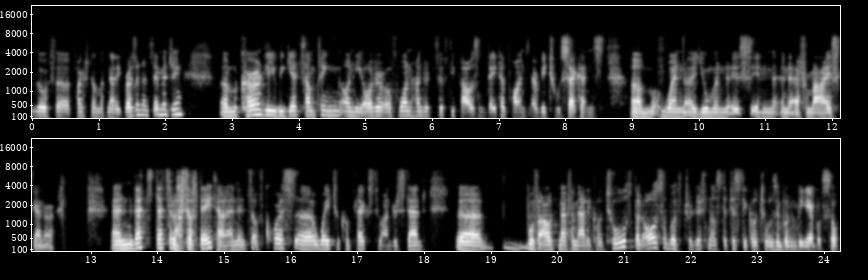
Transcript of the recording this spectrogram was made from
with uh, functional magnetic resonance imaging, um, currently we get something on the order of 150,000 data points every two seconds um, when a human is in an fMRI scanner and that's that's a lot of data. And it's of course uh, way too complex to understand uh, without mathematical tools but also with traditional statistical tools it wouldn't be able. So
